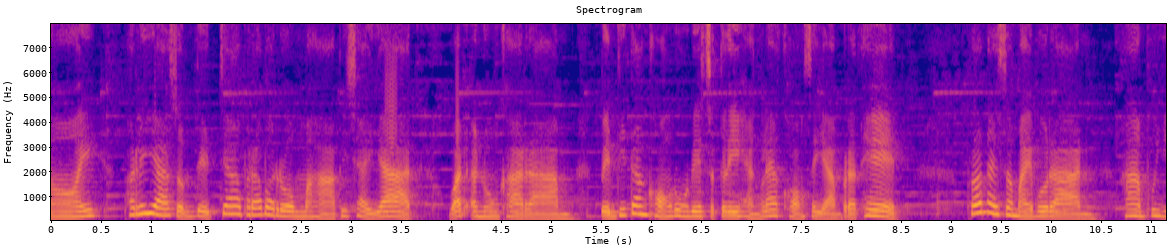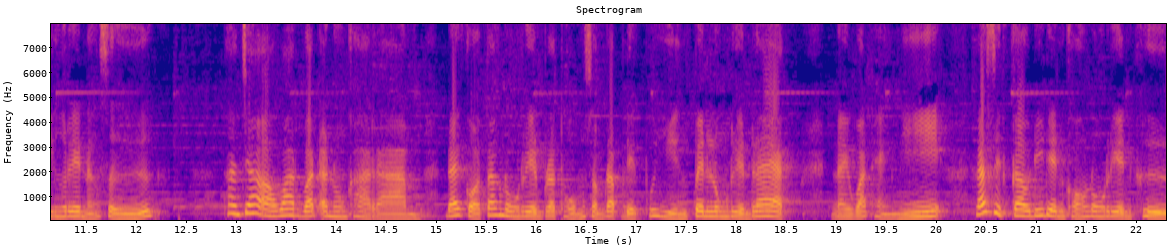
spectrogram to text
น้อยภริยาสมเด็จเจ้าพระบรมมหาพิชัยญาติ วัดอนงคาราม เป็นที่ตั้งของโรงเรียนสตรีแห่งแรกของสยามประเทศ เพราะในสมัยโบราณ ห้ามผู้หญิงเรียนหนังสือ ท่านเจ้าอาวาสวัดอนงคาราม ได้ก่อตั้งโรงเรียนประถมสำหรับเด็กผู้หญิงเป็นโรงเรียนแรก ในวัดแห่งนี้ และสิทธิ์เก่าดีเด่นของโรงเรียนคือ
